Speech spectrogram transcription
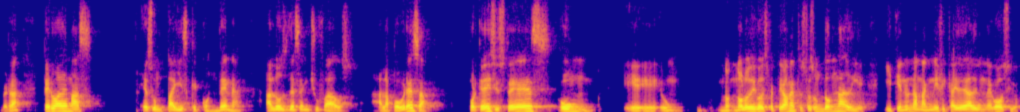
¿verdad? Pero además es un país que condena a los desenchufados a la pobreza. Porque si usted es un, eh, no, lo digo despectivamente, usted es un don nadie y tiene una magnífica idea de un negocio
